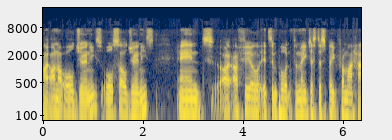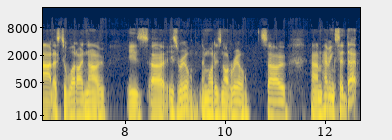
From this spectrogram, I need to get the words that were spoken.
I honour all journeys, all soul journeys, and I, I, feel it's important for me just to speak from my heart as to what I know is uh, is real and what is not real. So, um, having said that,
